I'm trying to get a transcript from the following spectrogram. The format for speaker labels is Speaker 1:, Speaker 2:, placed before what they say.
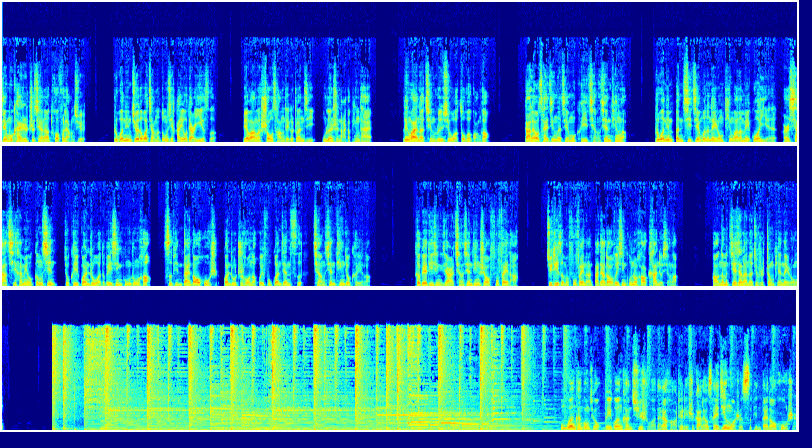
Speaker 1: 节目开始之前呢，托付两句：如果您觉得我讲的东西还有点意思，别忘了收藏这个专辑，无论是哪个平台。另外呢，请允许我做个广告：尬聊财经的节目可以抢先听了。如果您本期节目的内容听完了没过瘾，而下期还没有更新，就可以关注我的微信公众号“四品带刀护士”。关注之后呢，回复关键词“抢先听”就可以了。特别提醒一下，抢先听是要付费的啊。具体怎么付费呢？大家到微信公众号看就行了。好，那么接下来呢，就是正片内容。宏观看供求，微观看取舍。大家好，这里是尬聊财经，我是四品带刀护士。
